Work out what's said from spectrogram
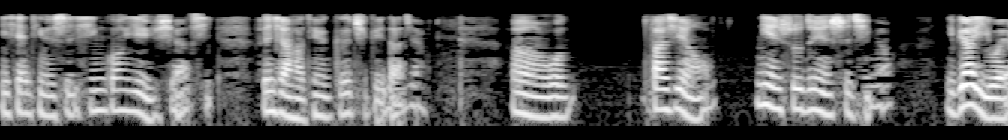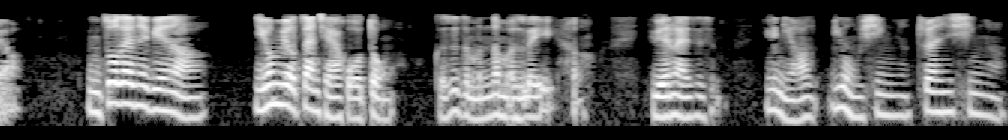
你现在听的是《星光夜雨》下起，分享好听的歌曲给大家。嗯，我发现哦，念书这件事情啊，你不要以为啊。你坐在那边啊，你又没有站起来活动，可是怎么那么累？原来是什么？因为你要用心啊，专心啊。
